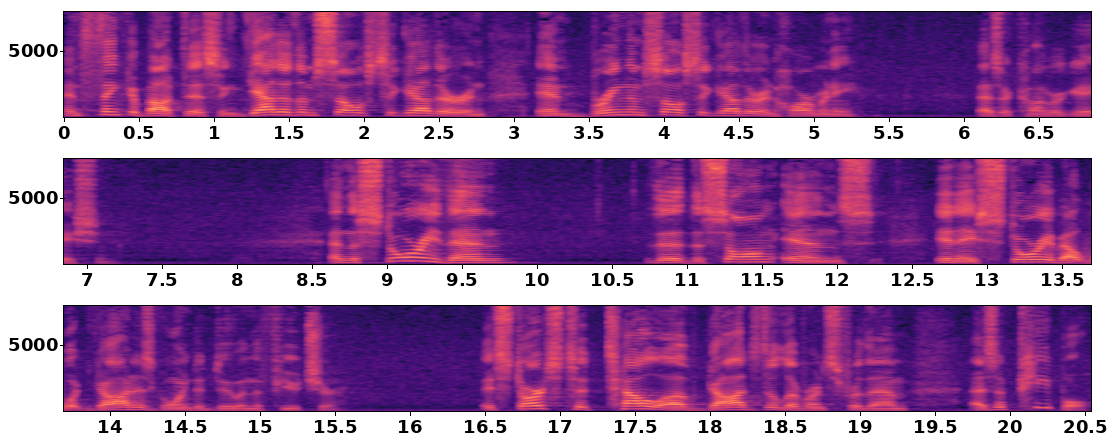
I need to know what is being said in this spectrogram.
and think about this and gather themselves together and, and bring themselves together in harmony as a congregation. And the story then, the, the song ends in a story about what God is going to do in the future. It starts to tell of God's deliverance for them as a people,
